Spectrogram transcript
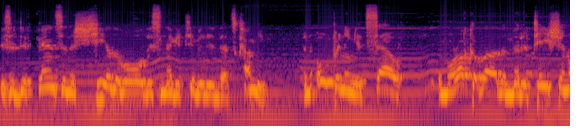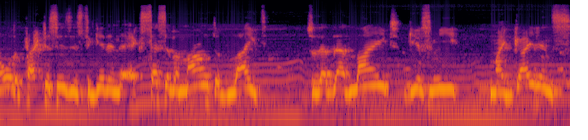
is a defense and a shield of all this negativity that's coming and opening itself the muraqabah, the meditation, all the practices is to get an excessive amount of light so that that light gives me my guidance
